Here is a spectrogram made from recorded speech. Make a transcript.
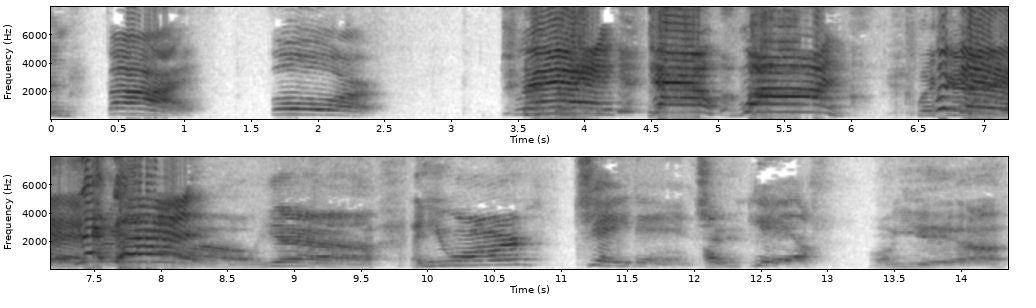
And five, four, three, two, one. Click, Click it. Click it. Wow, yeah. And you are? Jayden. Oh yeah. Oh, yeah.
